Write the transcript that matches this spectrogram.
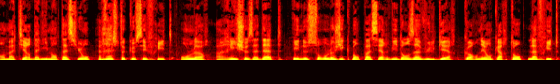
en matière d'alimentation, reste que ces frites ont leurs riches adeptes et ne sont logiquement pas servies dans un vulgaire cornet en carton. La frite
